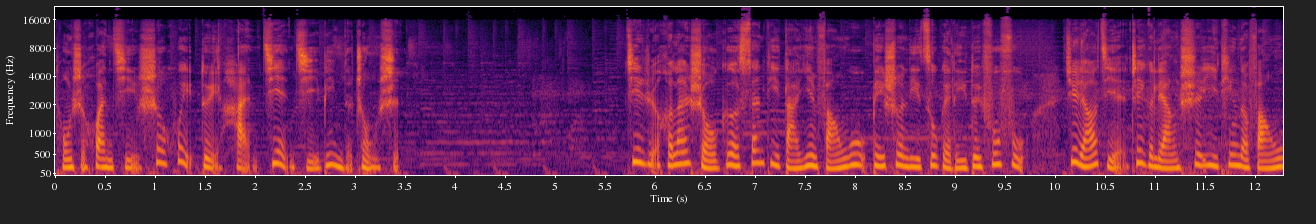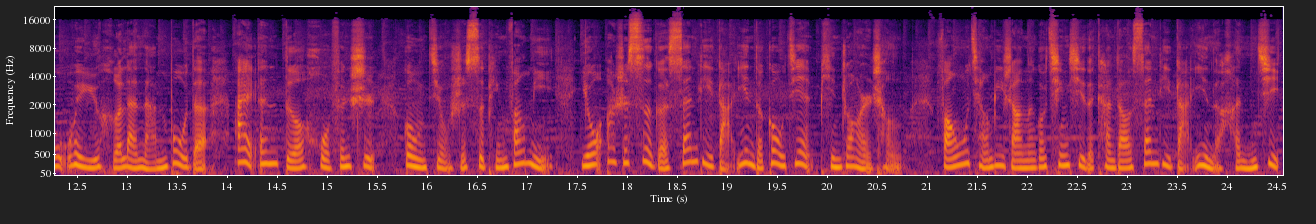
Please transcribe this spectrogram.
同时唤起社会对罕见疾病的重视。近日，荷兰首个 3D 打印房屋被顺利租给了一对夫妇。据了解，这个两室一厅的房屋位于荷兰南部的艾恩德霍芬市，共九十四平方米，由二十四个 3D 打印的构件拼装而成。房屋墙壁上能够清晰地看到 3D 打印的痕迹。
